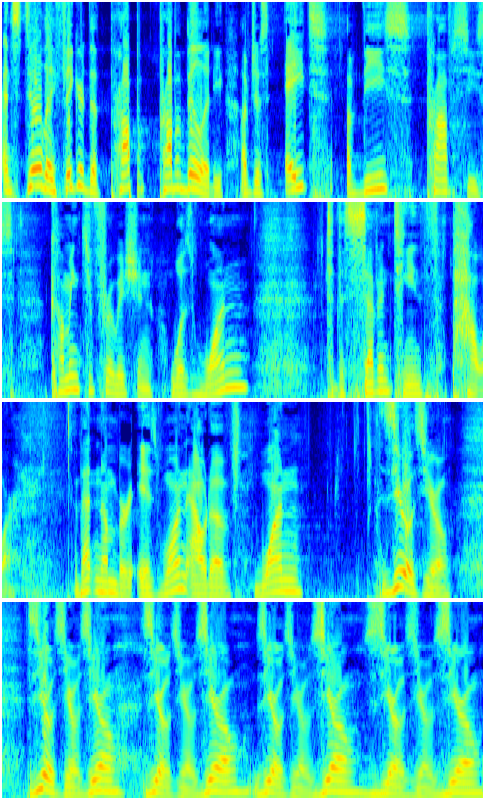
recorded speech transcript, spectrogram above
And still, they figured the prop- probability of just eight of these prophecies coming to fruition was 1 to the 17th power. That number is 1 out of 1, 0, 0, 0, 0, 0, 0, 0, 0, 0, 0, 0, 0, 0, 0,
